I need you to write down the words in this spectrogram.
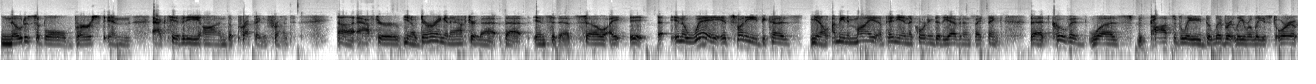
noticeable burst in activity on the prepping front uh, after you know during and after that that incident so i it, in a way it's funny because you know, I mean, in my opinion, according to the evidence, I think that COVID was possibly deliberately released, or it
